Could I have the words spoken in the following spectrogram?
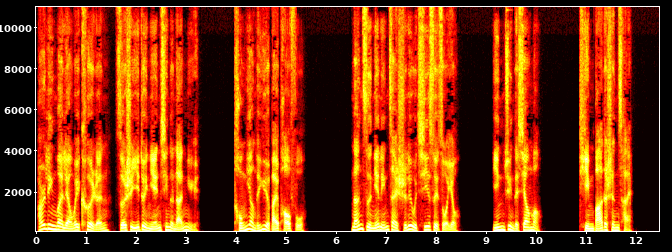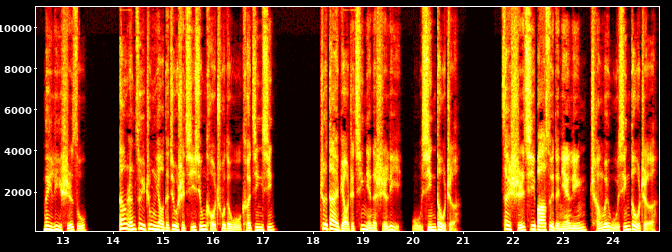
而另外两位客人则是一对年轻的男女，同样的月白袍服，男子年龄在十六七岁左右，英俊的相貌，挺拔的身材，魅力十足。当然，最重要的就是其胸口处的五颗金星。这代表着青年的实力，五星斗者，在十七八岁的年龄成为五星斗者，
